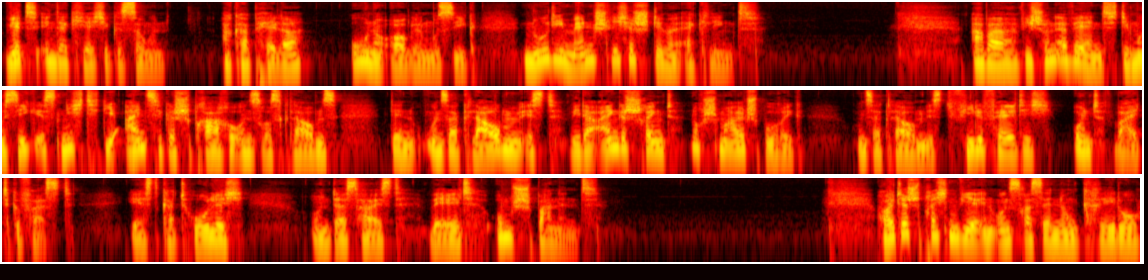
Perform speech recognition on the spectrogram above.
wird in der Kirche gesungen. A cappella, ohne Orgelmusik. Nur die menschliche Stimme erklingt. Aber wie schon erwähnt, die Musik ist nicht die einzige Sprache unseres Glaubens, denn unser Glauben ist weder eingeschränkt noch schmalspurig. Unser Glauben ist vielfältig und weit gefasst. Er ist katholisch und das heißt weltumspannend. Heute sprechen wir in unserer Sendung Credo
